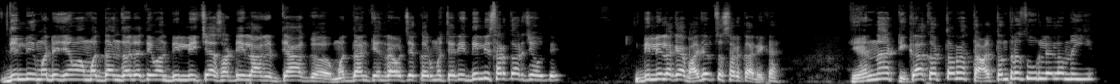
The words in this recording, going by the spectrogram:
दिल्लीमध्ये जेव्हा मतदान झालं तेव्हा दिल्लीच्यासाठी लाग त्या ग- मतदान केंद्रावरचे कर्मचारी दिल्ली सरकारचे होते. दिल्लीला काय भाजपचं सरकार आहे काय? यांना टीका करताना ताळतंत्रच उरलेलं नाही आहे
